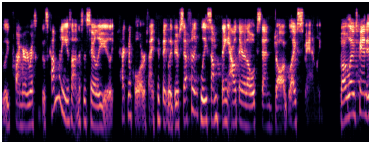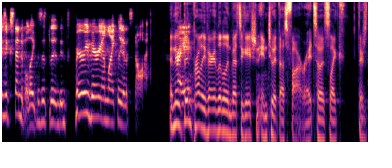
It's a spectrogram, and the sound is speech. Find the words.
like primary risk of this company is not necessarily like technical or scientific. Like there's definitely something out there that will extend dog lifespan. Like dog lifespan is extendable. Like this is it's very very unlikely that it's not. And there's right? been probably very little investigation into it thus far, right? So it's like there's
